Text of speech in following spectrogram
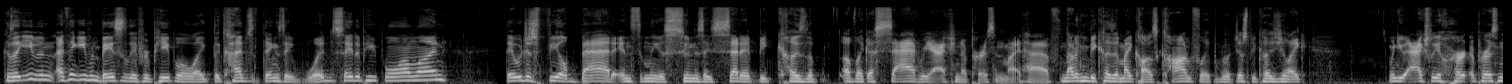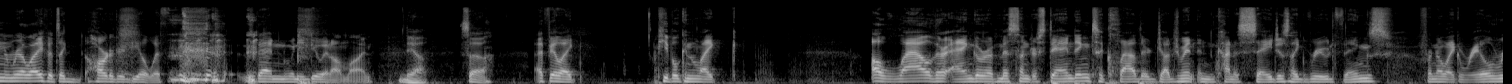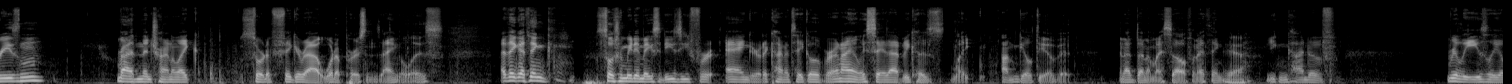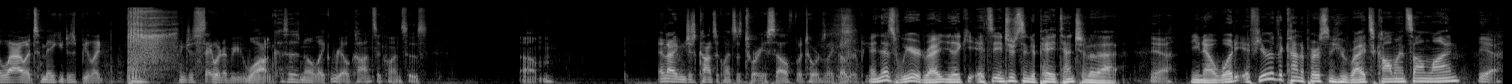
Because like even I think even basically for people like the kinds of things they would say to people online, they would just feel bad instantly as soon as they said it because of, of like a sad reaction a person might have. Not even because it might cause conflict, but just because you're like when you actually hurt a person in real life, it's like harder to deal with than when you do it online. Yeah. So I feel like people can like allow their anger of misunderstanding to cloud their judgment and kind of say just like rude things for no like real reason rather than trying to like sort of figure out what a person's angle is. I think I think social media makes it easy for anger to kind of take over and I only say that because like I'm guilty of it and I've done it myself and I think Yeah. you can kind of really easily allow it to make you just be like and just say whatever you want because there's no like real consequences um and not even just consequences toward yourself but towards like other people And that's weird, right? Like it's interesting to pay attention to that. Yeah You know, what if you're the kind of person who writes comments online? yeah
